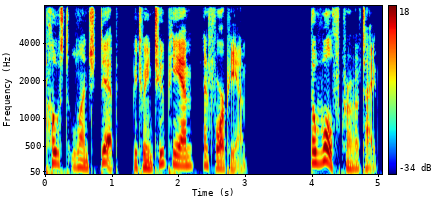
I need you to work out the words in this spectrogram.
post lunch dip between 2 p.m. and 4 p.m. The wolf chronotype.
